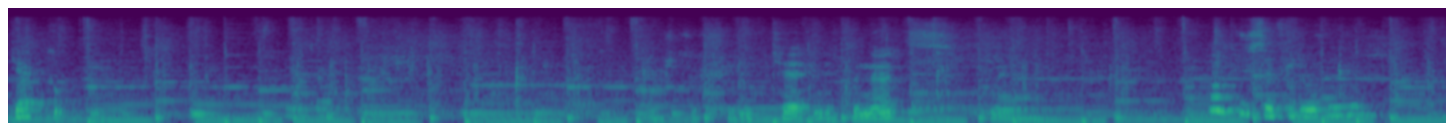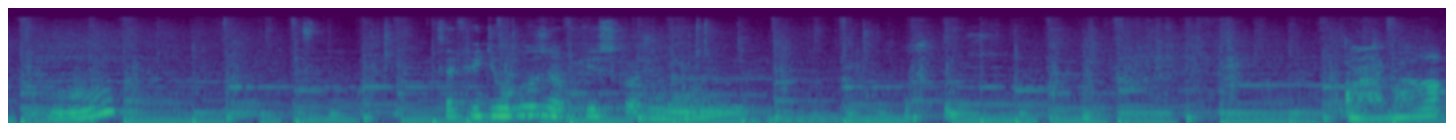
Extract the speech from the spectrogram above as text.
gâteaux. Ca- les donuts, mais... En plus, ça fait du rose. Mhm. Ça fait du rose en plus quand Mhm. quand je pense. Voilà.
